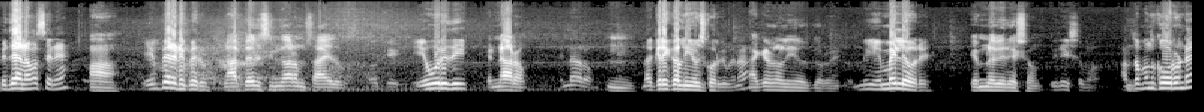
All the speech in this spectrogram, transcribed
పెద్ద నమస్తేనే. ఏం పేరు నీ పేరు? నా పేరు సింగారం సాయిలు. ఓకే. ఏ ఊరిది? ఎన్నారం. ఎన్నారం. నకరేకల్ నియోజకవర్గమేనా? నగరంలో నియోజకవర్గం మీ ఎమ్మెల్యే ఎవరే? ఎమ్ల వీరేశం. వీరేశమ్మ అంతమందికి ఎవరుండే?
